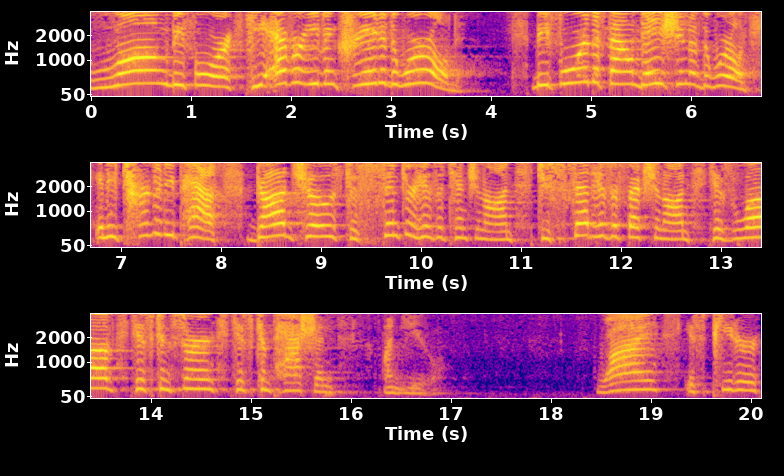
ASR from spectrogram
long before he ever even created the world. Before the foundation of the world, in eternity past, God chose to center his attention on, to set his affection on, his love, his concern, his compassion on you. Why is Peter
